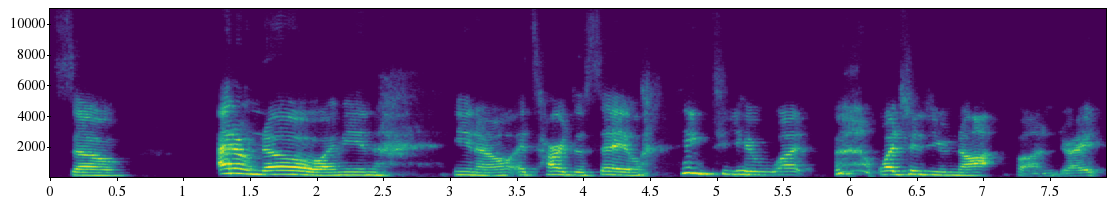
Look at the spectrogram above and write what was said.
so I don't know. I mean, you know, it's hard to say to you what what should you not fund, right?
